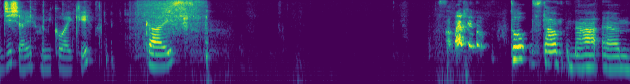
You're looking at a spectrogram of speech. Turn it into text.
dzisiaj na Mikołajki. Guys. Zobaczcie to. To dostałam na, em,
